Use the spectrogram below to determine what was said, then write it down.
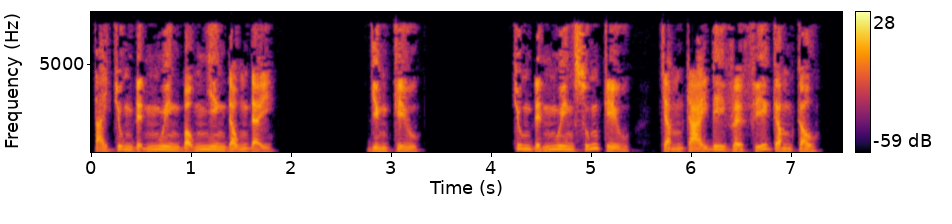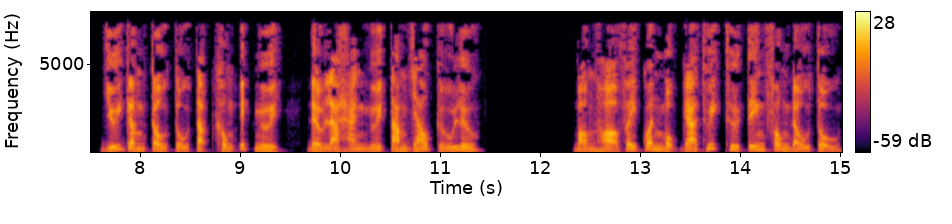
Tai Trung Đỉnh Nguyên bỗng nhiên động đậy. Dừng kiệu. Trung Đỉnh Nguyên xuống kiệu, chậm rãi đi về phía gầm cầu, dưới gầm cầu tụ tập không ít người, đều là hạng người tam giáo cửu lưu. Bọn họ vây quanh một gã thuyết thư tiên phong đẩu tụ.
